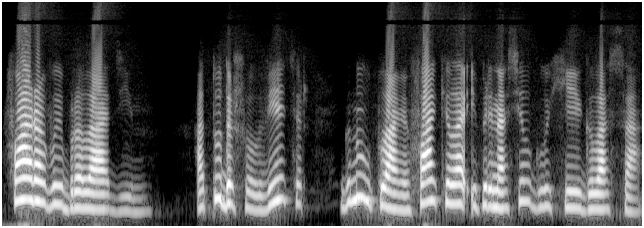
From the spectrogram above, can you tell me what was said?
Фара выбрала один. Оттуда шел ветер, гнул пламя факела и приносил глухие голоса.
